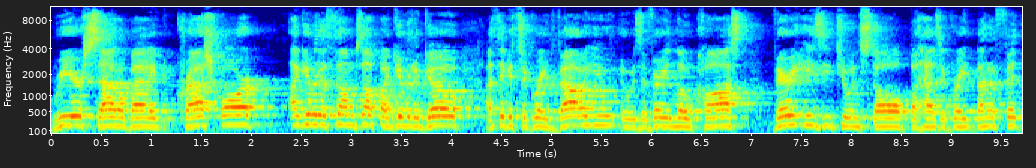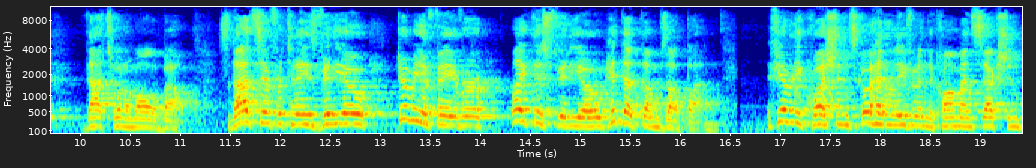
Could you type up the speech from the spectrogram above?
rear saddlebag crash bar, I give it a thumbs up. I give it a go. I think it's a great value. It was a very low cost, very easy to install, but has a great benefit. That's what I'm all about. So that's it for today's video. Do me a favor, like this video, hit that thumbs up button. If you have any questions, go ahead and leave them in the comments section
